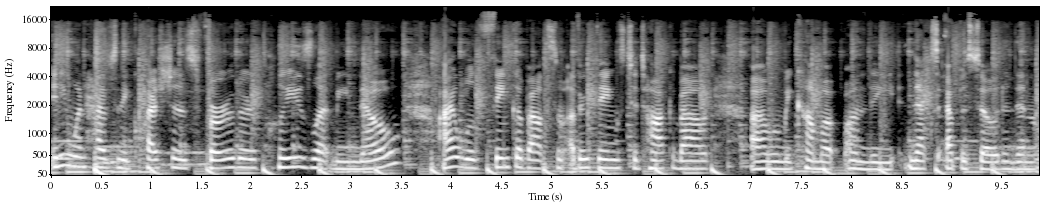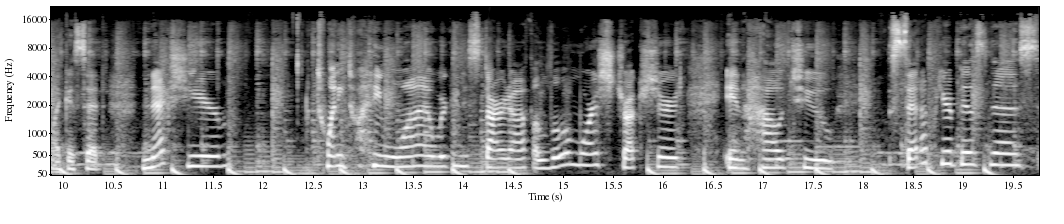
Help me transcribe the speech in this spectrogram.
anyone has any questions further, please let me know. I will think about some other things to talk about uh, when we come up on the next episode. And then, like I said, next year, 2021, we're going to start off a little more structured in how to set up your business,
